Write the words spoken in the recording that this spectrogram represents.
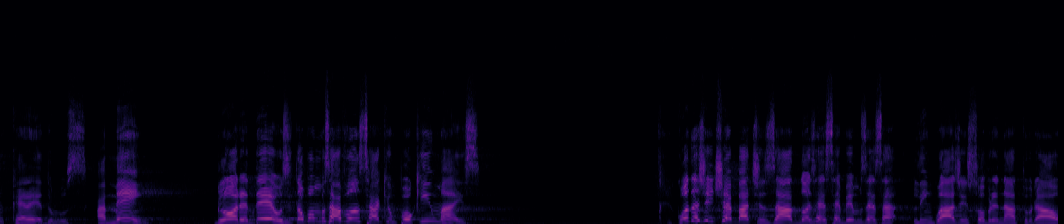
incrédulos. Amém? Glória a Deus. Então vamos avançar aqui um pouquinho mais. Quando a gente é batizado, nós recebemos essa linguagem sobrenatural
